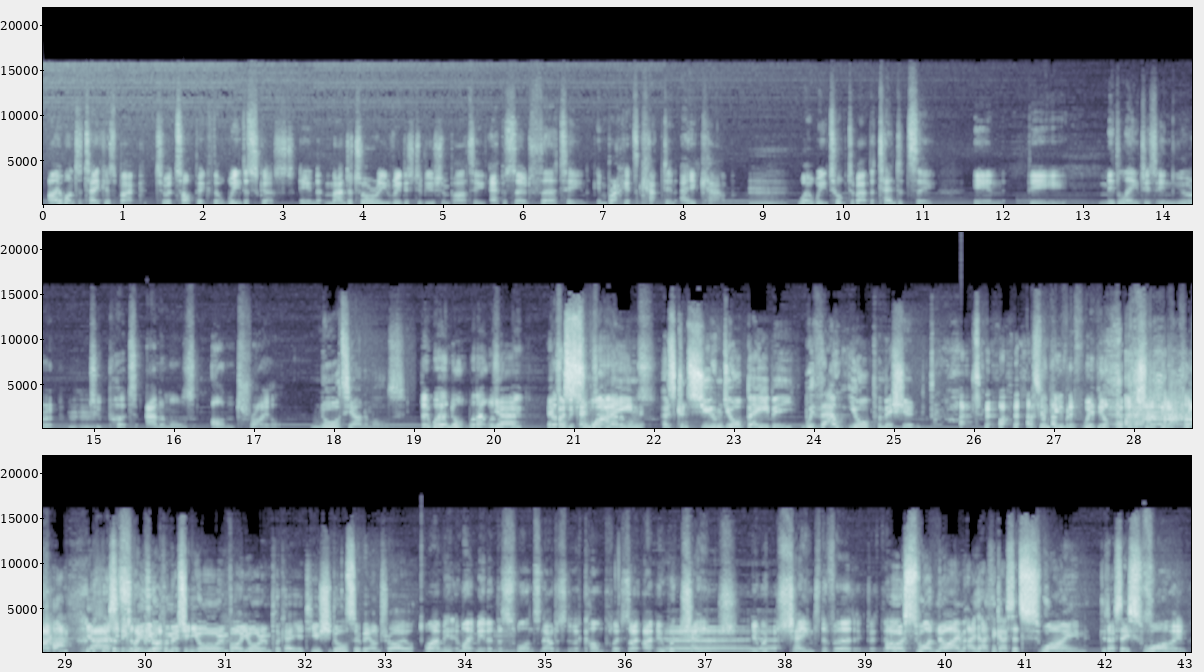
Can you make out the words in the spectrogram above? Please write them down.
I want to take us back to a topic that we discussed in Mandatory Redistribution Party episode 13, in brackets Captain ACAB, hmm. where we talked about the tendency in the Middle Ages in Europe mm-hmm. to put animals on trial. Naughty animals. They were not. Well, that was Yeah. what we. That's if a what we came to the swine has consumed your baby without your permission, I don't know why I think even if with your permission, you're crime. Yeah, I actually think with your permission, you're involved. You're implicated. You should also be on trial. Well, I mean, it might mean that Hmm. the swan's now just an accomplice. I, I, it would change. It yeah. would change the verdict. I think. Oh, a swan? No, I'm. I, I think I said swine. Did I say swan? Swine.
